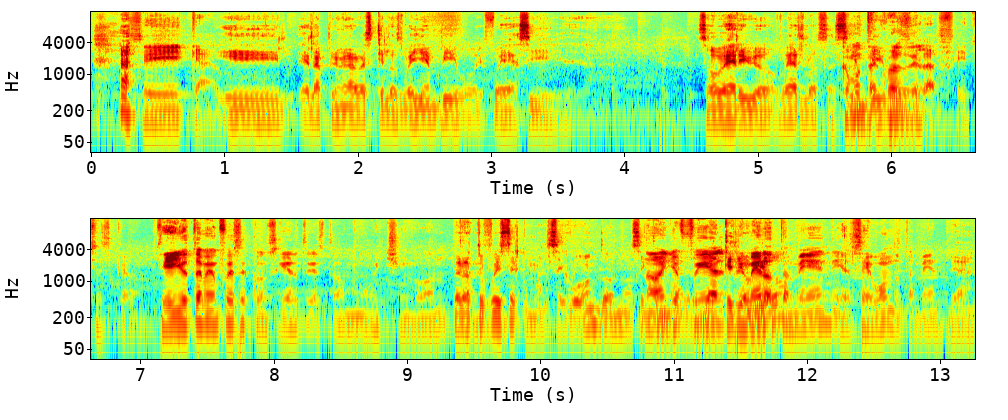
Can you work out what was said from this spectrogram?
Sí, cabrón. Y es la primera vez que los veía en vivo y fue así soberbio verlos así. ¿Cómo te vivo. acuerdas de las fechas, cabrón? Sí, yo también fui a ese concierto y estuvo muy chingón. Pero tú fuiste como al segundo, no sé No, yo madre, fui ¿no? al ¿Que primero también y al segundo también. Ya.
